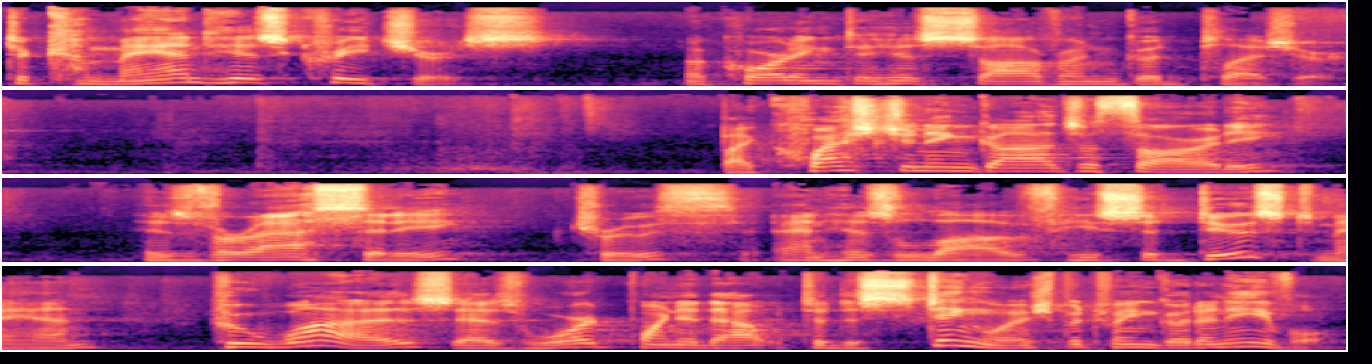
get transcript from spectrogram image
to command his creatures according to his sovereign good pleasure. By questioning God's authority, his veracity, truth, and his love, he seduced man who was, as Ward pointed out, to distinguish between good and evil.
